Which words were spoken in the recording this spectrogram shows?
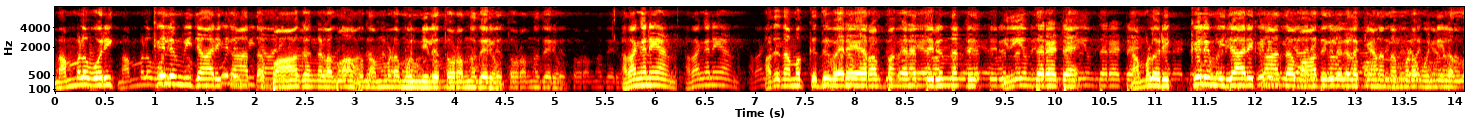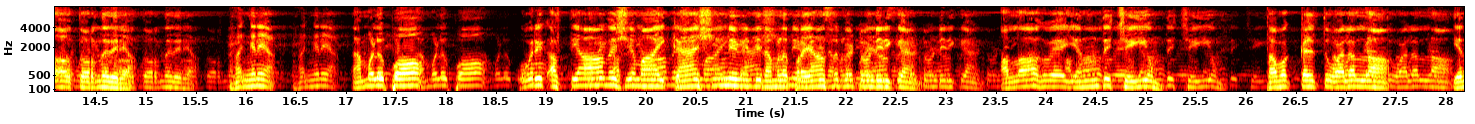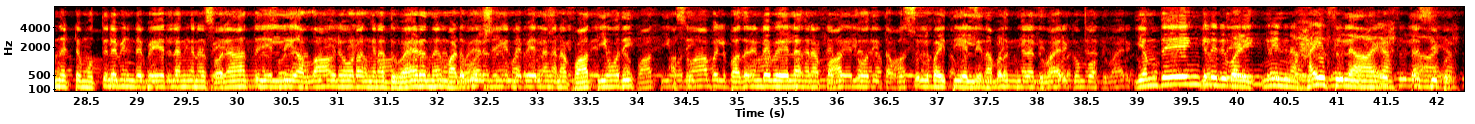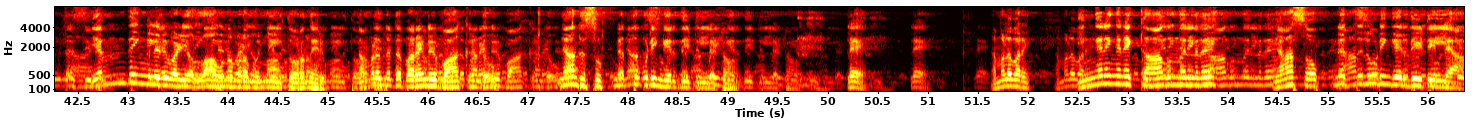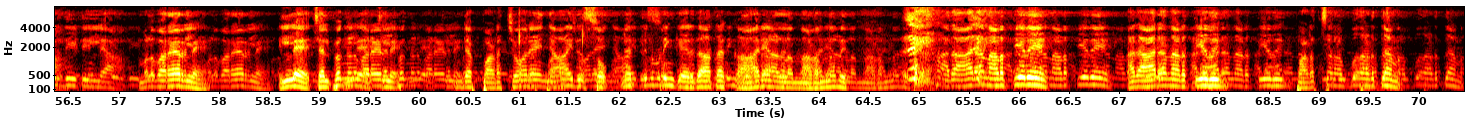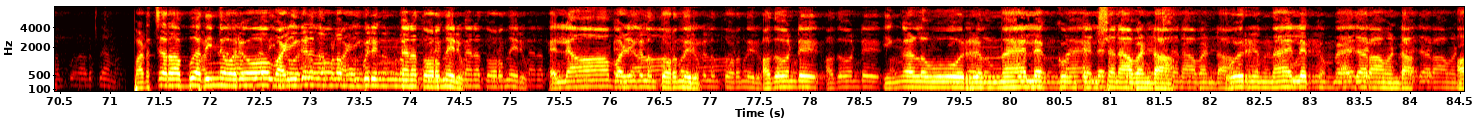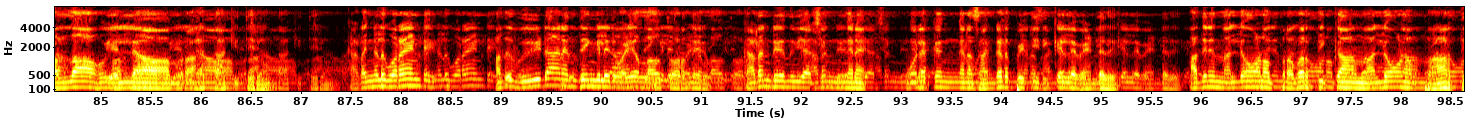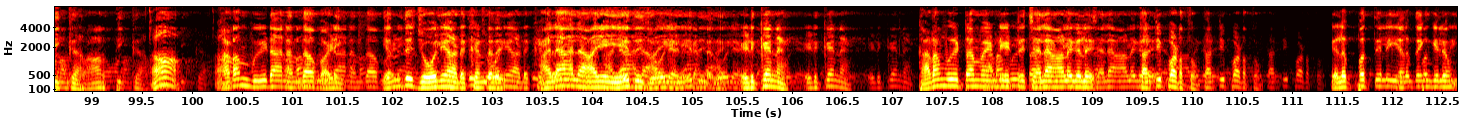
നമ്മൾ ഒരിക്കലും വിചാരിക്കാത്ത ഭാഗങ്ങൾ അള്ളാഹു നമ്മുടെ മുന്നിൽ തുറന്നു തരും. തുറന്നു തരും അതങ്ങനെയാണ്. അതങ്ങനെയാണ് അത് നമുക്ക് ഇതുവരെ റബ്ബ് അങ്ങനെ തരുന്നുണ്ട്. ഇനിയും തരട്ടെ. നമ്മൾ ഒരിക്കലും വിചാരിക്കാത്ത വാതിലുകളൊക്കെയാണ് നമ്മുടെ മുന്നിൽ അള്ളാഹു തുറന്നു തരിക. തുറന്നു തരിക അതങ്ങനെയാ. അതങ്ങനെയാ നമ്മളിപ്പോ നമ്മളിപ്പോ ഒരു അത്യാവശ്യമായി കാശിന് വേണ്ടി നമ്മൾ പ്രയാസപ്പെട്ടുകൊണ്ടിരിക്കുകയാണ്. അള്ളാഹുവെ എന്ത് ചെയ്യും? തവക്കൽത്തു വലല്ല. എന്നിട്ട് മുത്തുനബിന്റെ പേരിൽ അങ്ങനെ സ്വലാത്ത് ചെല്ലി അള്ളാഹുവിനോട് അങ്ങനെ ദ്വാരന്ന് മടവൂർ പേരിൽ അങ്ങനെ ഫാത്തിയോതി അസ്വാബുൽ ബദറിന്റെ പേരിൽ അങ്ങനെ ഫാത്തിയോതി തപസ്സുൽ ബൈത്തി ചെല്ലി നമ്മൾ ഇങ്ങനെ ദ്വാരിക്കുമ്പോ എന്തെങ്കിലും ഒരു വഴി മിൻ. എന്തെങ്കിലും ഒരു വഴി അള്ളാഹു നമ്മുടെ മുന്നിൽ തുറന്നിരും നമ്മൾ എന്നിട്ട് പറയുന്ന ഒരു വാക്കുണ്ട് ഞാൻ അത് സ്വപ്നത്തെ കൂടിയും കരുതിയിട്ടില്ല കേട്ടോ. അല്ലേ നമ്മൾ പറയും ഇങ്ങനെ ഇങ്ങനെയൊക്കെ ആകുന്നല്ലത് ഞാൻ സ്വപ്നത്തിലൂടെയും കരുതിയിട്ടില്ല. നമ്മൾ പറയാറില്ലേ? പറയാറില്ലേ? ഇല്ലേ? ചെലപ്പോ പറയാറില്ലേ എന്റെ പടച്ചോനെ ഞാൻ ഇത് സ്വപ്നത്തിലൂടെയും കരുതാത്ത കാര്യമാണല്ലോ നടന്നത്. അതാരാ നടത്തിയത്? നടത്തിയത്? അതാരാ നടത്തിയത്? നടത്തിയത്? പടച്ച റബ്ബ് നടത്താണ് നടത്താണ് പടച്ച റബ്ബ് അതിന്റെ ഓരോ വഴികൾ നമ്മളെ മുമ്പിൽ ഇങ്ങനെ തുറന്നുതരും തുറന്നുതരും എല്ലാ വഴികളും തുറന്നുതരും തുറന്നുതരും അതുകൊണ്ട് അതുകൊണ്ട് നിങ്ങൾ ഒരു നിലക്കും ടെൻഷൻ ആവണ്ട. ഒരു നിലക്കും ബേജാറാവണ്ട. അള്ളാഹു എല്ലാം റഹത്താക്കി തരും. കടങ്ങൾ കുറെ ഉണ്ട്. അത് വീടാൻ എന്തെങ്കിലും ഒരു വഴി അള്ളാഹു തുറന്നുതരും കടണ്ട് എന്ന് വിചാരിച്ച് ഇങ്ങനെ മുലക്ക ഇങ്ങനെ സങ്കടപ്പെട്ടിരിക്കല്ലേ വേണ്ടത്? അതിന് നല്ലോണം പ്രവർത്തിക്കാം നല്ലോണം പ്രാർത്ഥിക്കാം. ആ. കടം വീടാൻ എന്താ വഴി? എന്ത് ജോലിയാണ് എടുക്കേണ്ടത്? ഹലാലായ ഏത് ജോലി എടുക്കന്നെ എടുക്കന്നെ. കടം വീട്ടാൻ വേണ്ടിയിട്ട് ചില ആളുകൾ തട്ടിപ്പടത്തും. തട്ടിപ്പടത്തും എളുപ്പത്തിൽ എന്തെങ്കിലും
